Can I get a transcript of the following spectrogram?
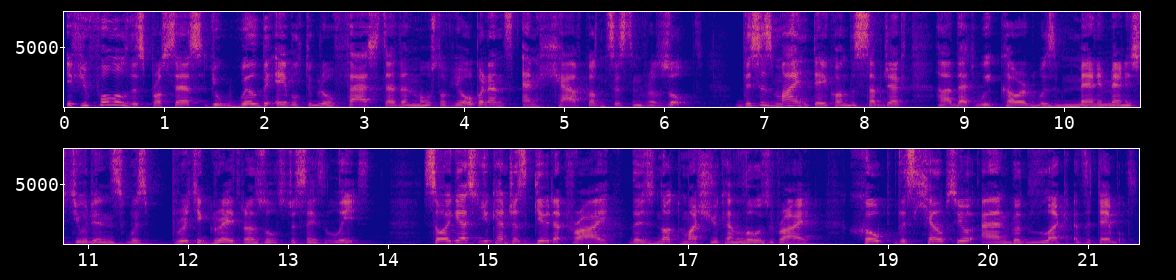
If you follow this process, you will be able to grow faster than most of your opponents and have consistent results. This is my intake on the subject uh, that we covered with many, many students with pretty great results to say the least. So I guess you can just give it a try. There's not much you can lose, right? Hope this helps you and good luck at the tables.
